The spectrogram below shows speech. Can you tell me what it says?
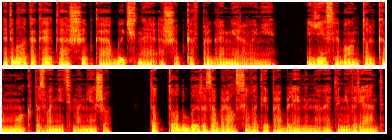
Это была какая-то ошибка, обычная ошибка в программировании. Если бы он только мог позвонить Манешу, то тот бы разобрался в этой проблеме, но это не вариант.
